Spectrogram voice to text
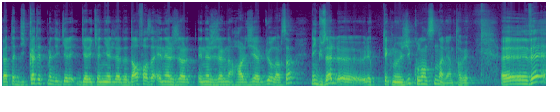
ve hatta dikkat etmeleri gere- gereken yerlerde daha fazla enerjiler enerjilerini harcayabiliyorlarsa ne güzel e, öyle teknoloji kullansınlar yani tabi. ve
